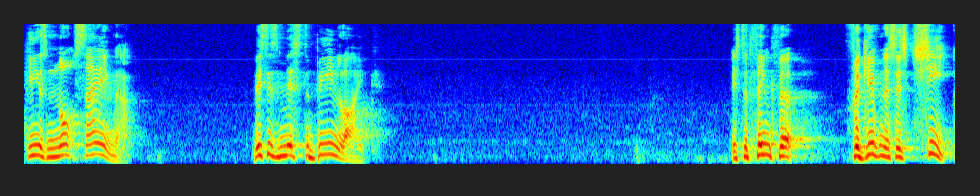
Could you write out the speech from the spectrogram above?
He is not saying that. This is Mr. Bean like. It's to think that forgiveness is cheap,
